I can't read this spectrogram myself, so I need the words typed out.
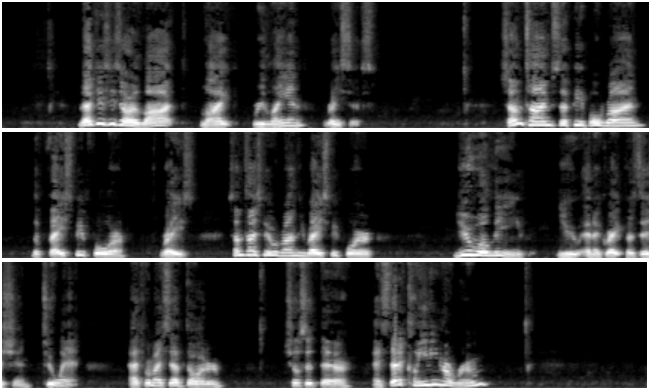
Legacies are a lot like relaying races. Sometimes the people run the face before race. Sometimes people run the race before you will leave you in a great position to win. As for my stepdaughter, she'll sit there. Instead of cleaning her room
